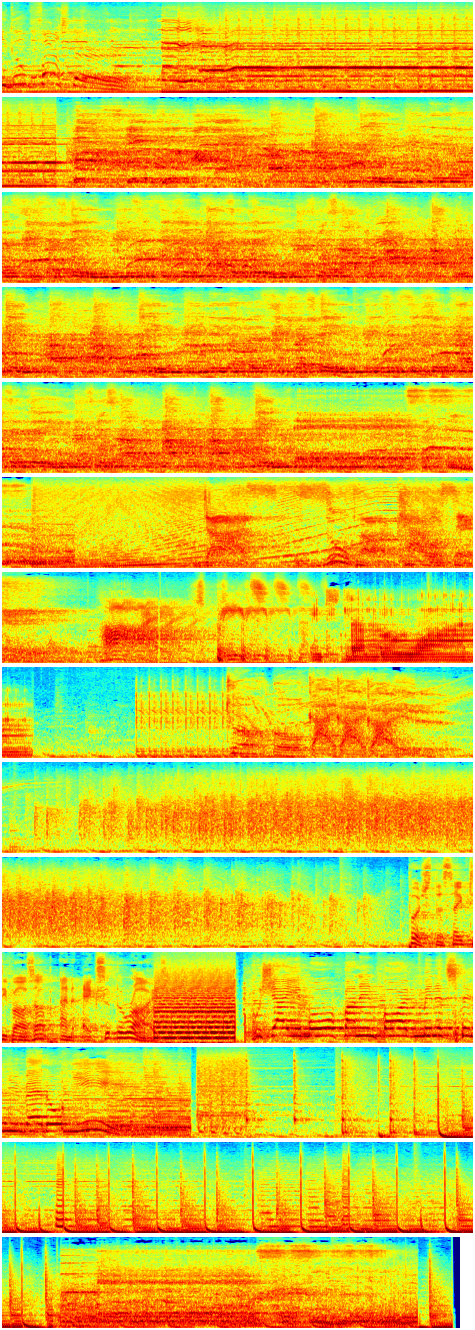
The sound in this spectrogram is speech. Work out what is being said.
to go faster. Das Speed. Turbo geil, geil, geil. Push the safety bars up and exit the ride. We'll show you more fun in five minutes than you've had all year.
